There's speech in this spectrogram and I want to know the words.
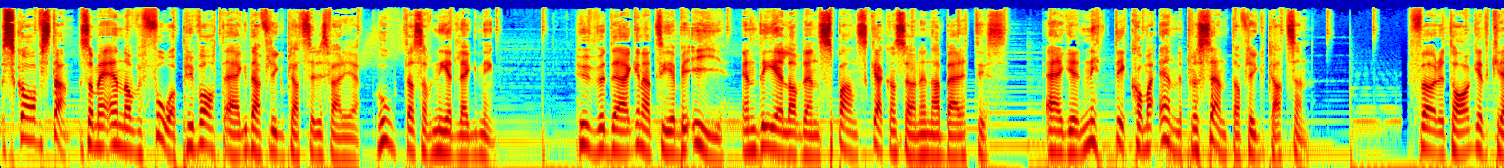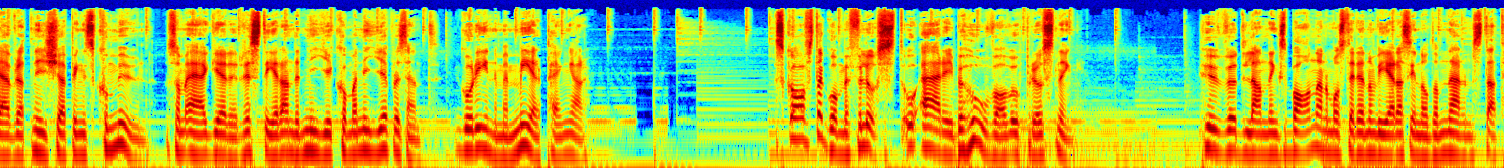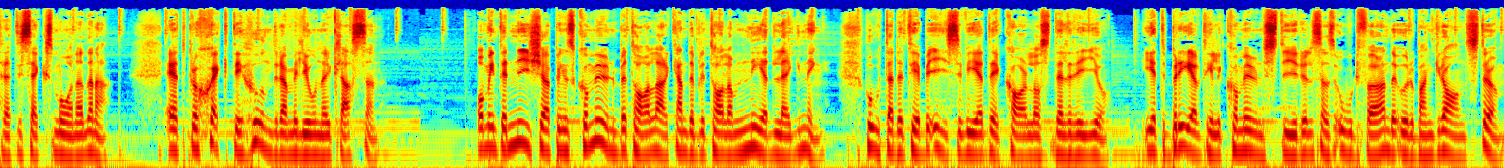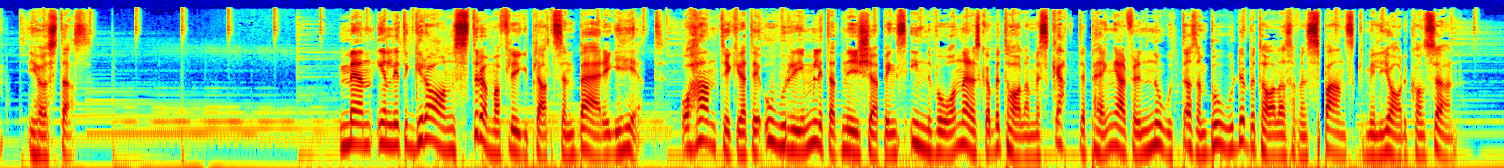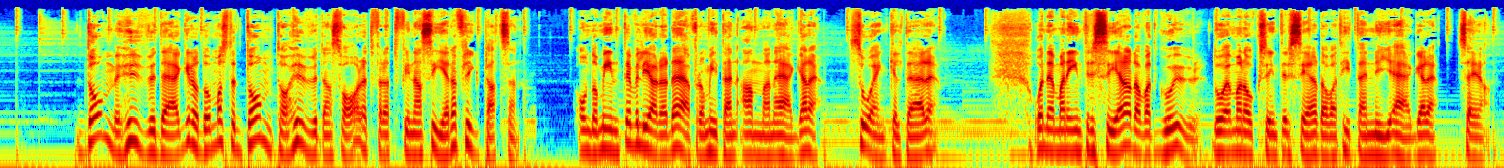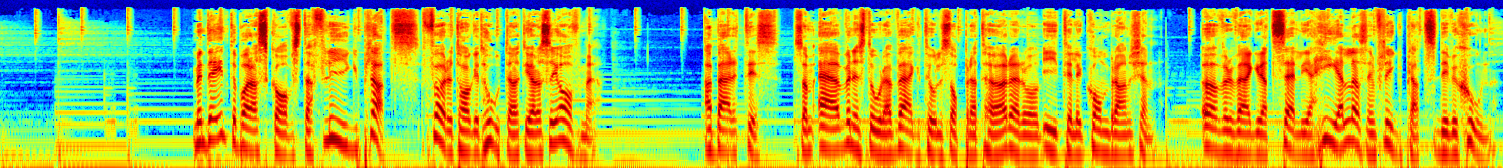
Skavsta, som är en av få privatägda flygplatser i Sverige, hotas av nedläggning. Huvudägarna TBI, en del av den spanska koncernen Abertis, äger 90,1% av flygplatsen. Företaget kräver att Nyköpings kommun, som äger resterande 9,9%, går in med mer pengar. Skavsta går med förlust och är i behov av upprustning. Huvudlandningsbanan måste renoveras inom de närmsta 36 månaderna. Ett projekt i 100 miljoner klassen. Om inte Nyköpings kommun betalar kan det bli tal om nedläggning, hotade TBIs VD Carlos Del Rio i ett brev till kommunstyrelsens ordförande Urban Granström i höstas. Men enligt Granström har flygplatsen bärighet och han tycker att det är orimligt att Nyköpings invånare ska betala med skattepengar för en nota som borde betalas av en spansk miljardkoncern. De är huvudägare och då måste de ta huvudansvaret för att finansiera flygplatsen. Om de inte vill göra det får de hitta en annan ägare. Så enkelt är det. Och när man är intresserad av att gå ur, då är man också intresserad av att hitta en ny ägare, säger han. Men det är inte bara Skavsta flygplats företaget hotar att göra sig av med. Abertis, som även är stora vägtullsoperatörer och i telekombranschen, överväger att sälja hela sin flygplatsdivision.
